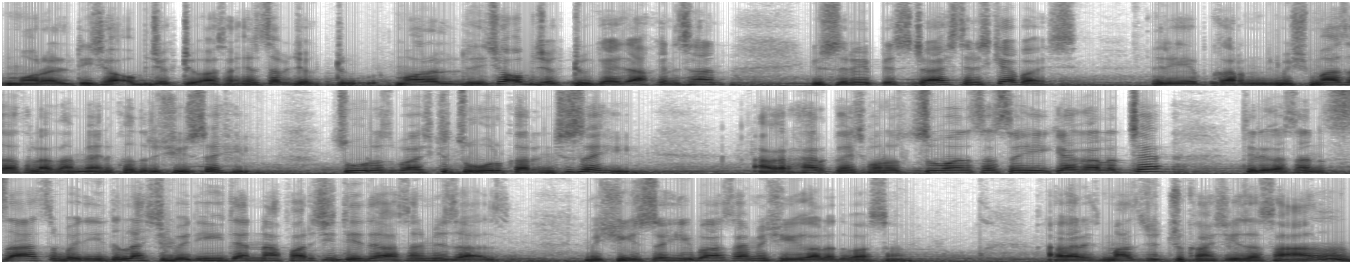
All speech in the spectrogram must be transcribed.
مورَلٹی چھےٚ اوٚبجَکٹِو آسان کِنہٕ سَبجَکٹِو مورَلٹی چھےٚ اوٚبجَکٹِو کیٛازِ اَکھ اِنسان یُس ریپِسٹ آسہِ تٔمِس کیٛاہ باسہِ ریپ کَرُن تٔمِس چھُ مَزٕ اَتھ لَگان میٛانہِ خٲطرٕ چھُ یہِ صحیح ژوٗرَس باسہِ کہِ ژوٗر کَرٕنۍ چھِ صحیح اگر ہر کٲنٛسہِ وَنو ژٕ وَن سا صحیح کیٛاہ غلط چھےٚ تیٚلہِ گژھان ساسہٕ بٔدی تہٕ لَچھِ بٔدی ییٖتیٛاہ نَفر چھِ تیٖتیٛاہ آسان مِزاز مےٚ چھُ یہِ صحیح باسان مےٚ چھُ یہِ غلط باسان اگر اَسہِ مَسجِد چھُ کانٛہہ چیٖز آسان اَنُن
